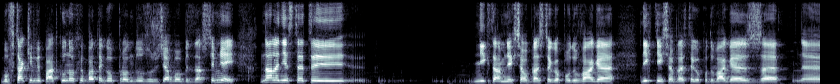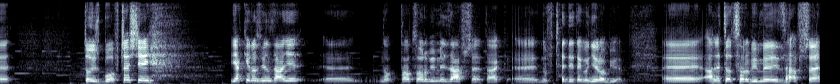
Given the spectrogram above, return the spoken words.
bo w takim wypadku no chyba tego prądu zużycia byłoby znacznie mniej. No ale niestety nikt tam nie chciał brać tego pod uwagę. Nikt nie chciał brać tego pod uwagę, że e, to już było wcześniej. Jakie rozwiązanie? E, no to, co robimy zawsze, tak? E, no wtedy tego nie robiłem. E, ale to, co robimy zawsze,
